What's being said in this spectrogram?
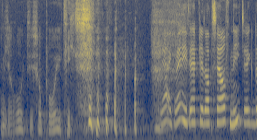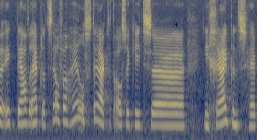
Die route is zo poëtisch. ja, ik weet niet. Heb je dat zelf niet? Ik, de, ik heb dat zelf wel heel sterk. Dat als ik iets uh, ingrijpends heb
